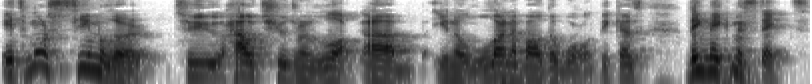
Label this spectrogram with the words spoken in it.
it's more similar to how children look, uh, you know, learn about the world because they make mistakes.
